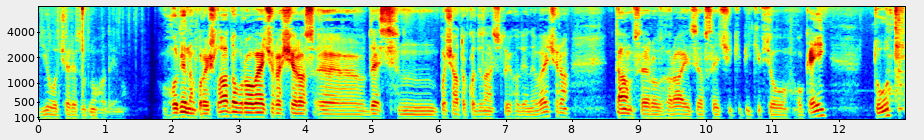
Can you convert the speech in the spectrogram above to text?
діло через одну годину. Година пройшла. Доброго вечора. Ще раз е, десь початок 11 години вечора. Там все розгорається, все чікі-піки, все окей. Тут.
